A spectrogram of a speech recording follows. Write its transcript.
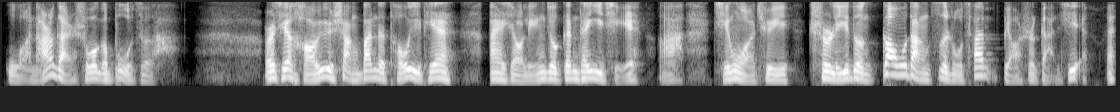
我哪敢说个不字啊？而且郝玉上班的头一天，艾小玲就跟他一起啊，请我去吃了一顿高档自助餐，表示感谢。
